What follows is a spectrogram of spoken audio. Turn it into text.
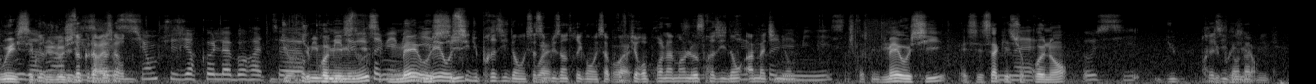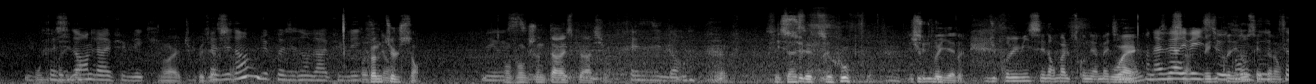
Oui, c'est plus logique, Plusieurs collaborateurs. Du Premier ministre, Premier mais ministre. Mais aussi- aussi du président, et ça c'est Ouais. plus intriguant, et ça prouve Ouais. qu'il reprend la main le président Du à Matignon. Mais aussi, et c'est ça qui est surprenant, Aussi Du président, de la République. du du président de la République. ouais, tu peux dire ça. Président ou du président de la République Comme tu le sens, Mais en fonction de ta respiration. Président. Assez tu peux du- y aller. Du Premier ministre, c'est normal parce qu'on est à Matignon. Ouais. On avait arrivé ici au compte-gouttes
